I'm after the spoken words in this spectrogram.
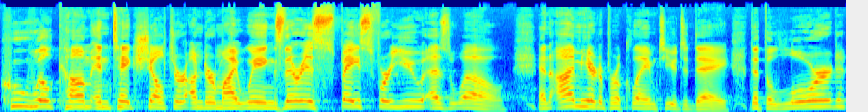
who will come and take shelter under my wings? There is space for you as well. And I'm here to proclaim to you today that the Lord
